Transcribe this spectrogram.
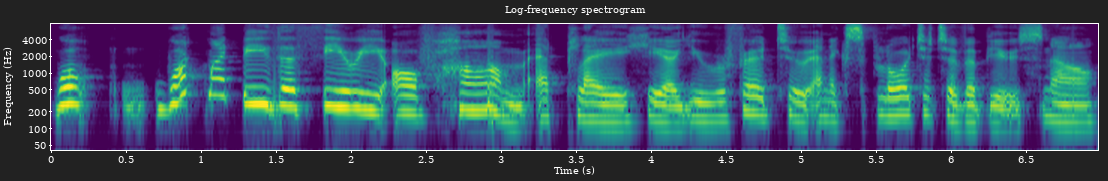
Well, what might be the theory of harm at play here? You referred to an exploitative abuse. Now,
